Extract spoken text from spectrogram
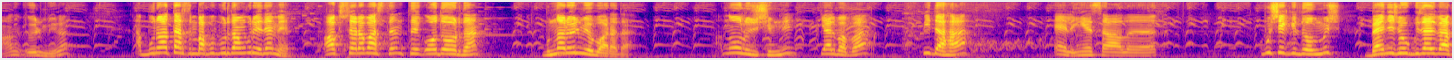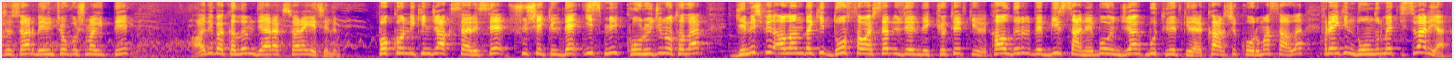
Anladın? Ölmüyor. Bunu atarsın bak bu buradan vuruyor değil mi? Aksesuara bastın tık o da oradan. Bunlar ölmüyor bu arada. Ne olacak şimdi? Gel baba. Bir daha. Eline sağlık. Bu şekilde olmuş. Bence çok güzel bir aksesuar. Benim çok hoşuma gitti. Hadi bakalım diğer aksesuara geçelim. Poco'nun ikinci aksesuarı ise şu şekilde ismi koruyucu notalar. Geniş bir alandaki dost savaşların üzerindeki kötü etkileri kaldırır ve bir saniye boyunca bu tür etkilere karşı koruma sağlar. Frank'in dondurma etkisi var ya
